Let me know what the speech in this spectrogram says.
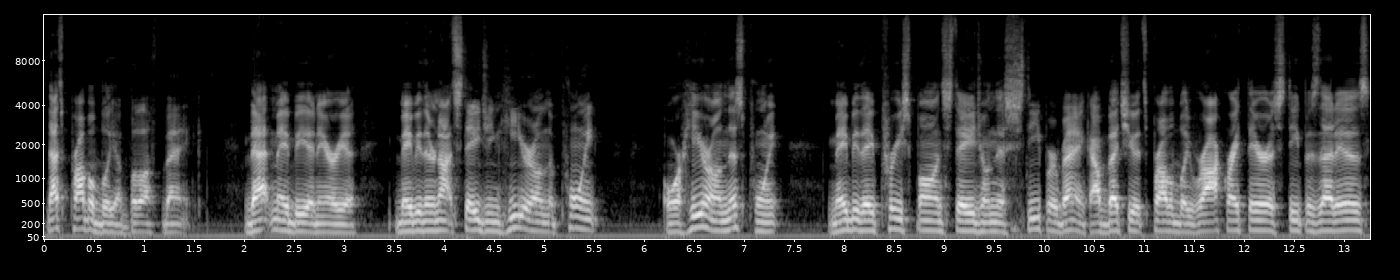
That's probably a bluff bank. That may be an area, maybe they're not staging here on the point or here on this point. Maybe they pre-spawn stage on this steeper bank. I'll bet you it's probably rock right there, as steep as that is.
